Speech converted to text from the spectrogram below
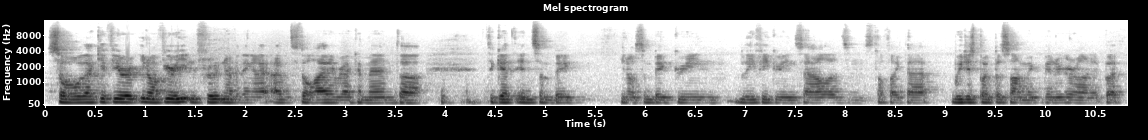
so, like, if you're you know if you're eating fruit and everything, I, I would still highly recommend uh, to get in some big you know, some big green, leafy green salads and stuff like that. We just put balsamic vinegar on it. But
